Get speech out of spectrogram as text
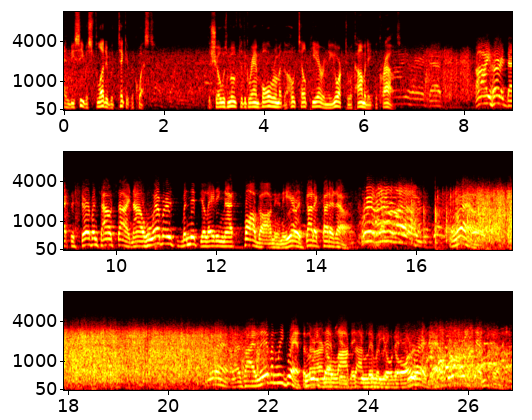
NBC was flooded with ticket requests. The show was moved to the Grand Ballroom at the Hotel Pierre in New York to accommodate the crowds. I heard that disturbance outside. Now, whoever's manipulating that foghorn in here has got to cut it out. Fred Allen! Well. Well, as I live and regret that Two there are no locks that on you live and studio doors. You heard that.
